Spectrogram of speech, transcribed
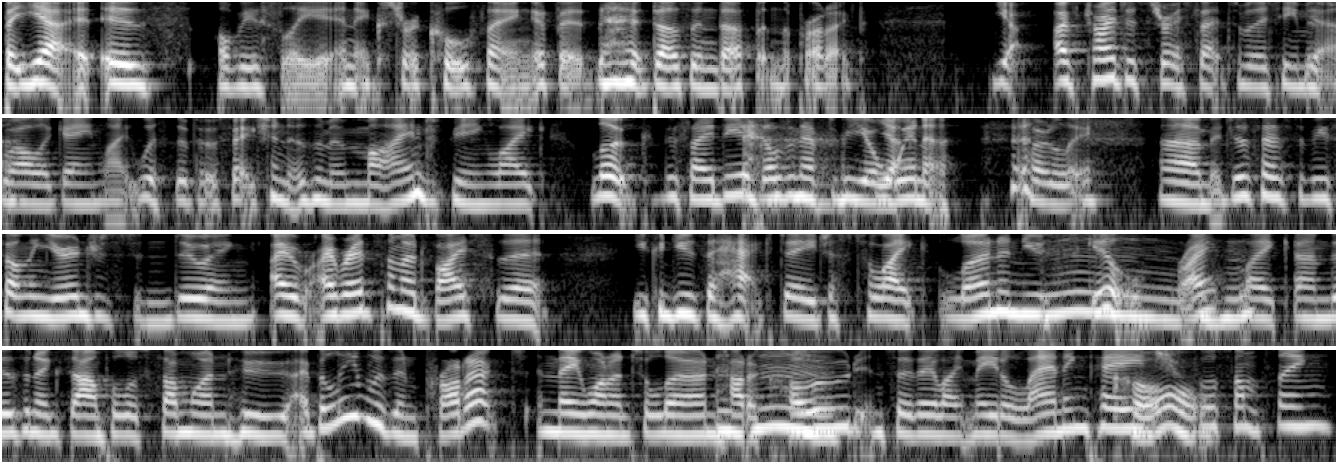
but yeah, it is obviously an extra cool thing if it, it does end up in the product. yeah i've tried to stress that to my team as well again like with the perfectionism in mind being like look this idea doesn't have to be a Yeah. winner Totally. Um, it just has to be something you're interested in doing. I, I read some advice that you could use a hack day just to like learn a new skill, Mm, right? mhm. Like, um, there's an example of someone who I believe was in product and they wanted to learn how to Mhm. code, and so they like made a landing page Cool. for something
